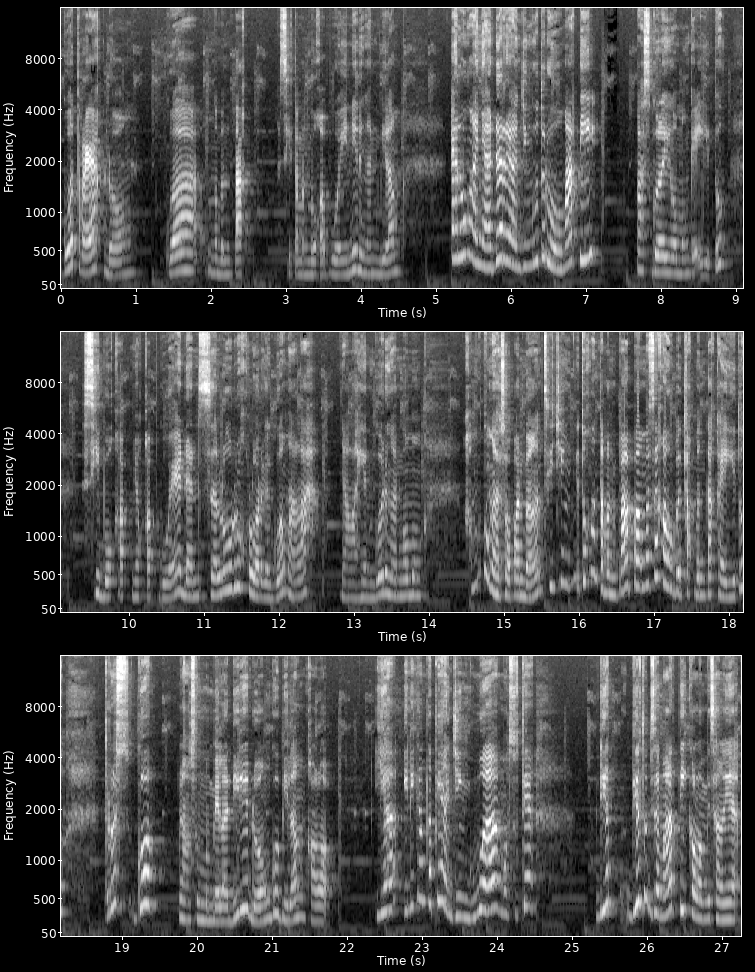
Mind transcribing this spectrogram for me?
Gue teriak dong, gue ngebentak si teman bokap gue ini dengan bilang eh lu nggak nyadar ya anjing gue tuh udah mau mati. Pas gue lagi ngomong kayak gitu si bokap nyokap gue dan seluruh keluarga gue malah nyalahin gue dengan ngomong kamu tuh nggak sopan banget sih cing. Itu kan teman papa. Masa kamu bentak-bentak kayak gitu? Terus gue langsung membela diri dong. Gue bilang kalau ya ini kan tapi anjing gue maksudnya dia dia tuh bisa mati kalau misalnya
